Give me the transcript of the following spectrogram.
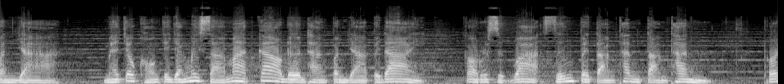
ปัญญา แม้เจ้าของจะยังไม่สามารถก้าวเดินทางปัญญาไปได้ ก็รู้สึกว่าซึ้งไปตามท่านตามท่าน เพราะ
